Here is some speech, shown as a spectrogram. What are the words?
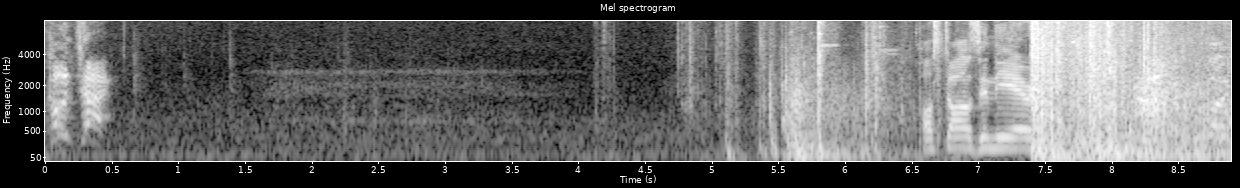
Contact! Hostiles in the area. Reloading.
